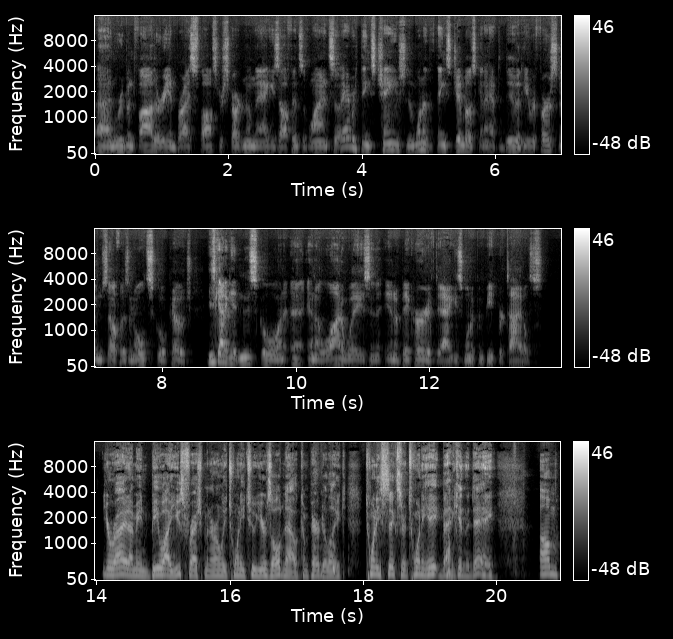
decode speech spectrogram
uh, and Reuben Fatheree and Bryce Foster starting on the Aggies offensive line. So everything's changed, and one of the things Jimbo's going to have to do, and he refers to himself as an old school coach, he's got to get new school in, in a lot of ways in, in a big hurry if the Aggies want to compete for titles. You're right. I mean, BYU's freshmen are only 22 years old now compared to like 26 or 28 back in the day. Um,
